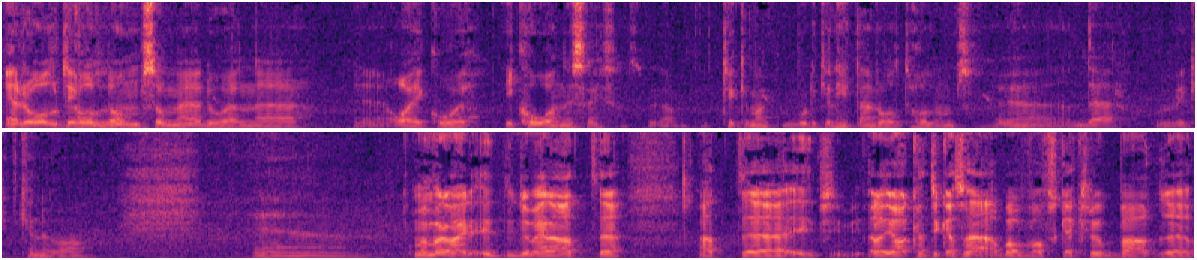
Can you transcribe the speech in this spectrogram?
en roll till honom som är då en eh, AIK-ikon i sig. Jag tycker man borde kunna hitta en roll till honom där. Vilket kunde vara... Eh... Men vadå, du menar att, att eh, eller jag kan tycka så här, varför ska klubbar eh,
